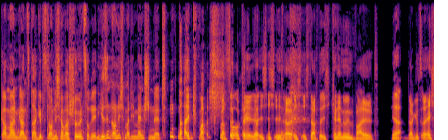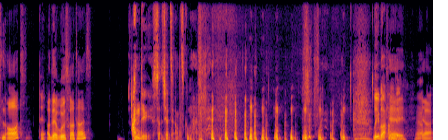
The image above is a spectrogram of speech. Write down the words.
kann man ganz, da gibt's noch nicht mal was schön zu reden. Hier sind noch nicht mal die Menschen nett. Nein, Quatsch. Ach so, okay. Ja, ich, ich, ich, äh, ich, ich dachte, ich kenne ja nur den Wald. Ja. Da gibt's echt einen Ort, der, also der Rösrad heißt? Andi, ist das jetzt ernst gemeint? Lieber okay. Andi. Ja. ja.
